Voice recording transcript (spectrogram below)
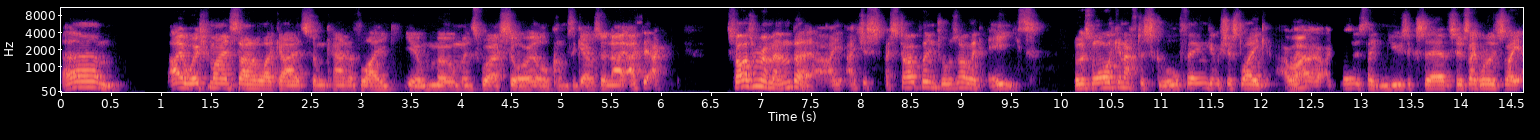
Um, I wish mine sounded like I had some kind of like you know moments where I saw it all come together. So I, I think as far as I remember, I, I just I started playing drums when I was like eight. But it was more like an after school thing. It was just like right. I, I, I was like music service. It was like one of those like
